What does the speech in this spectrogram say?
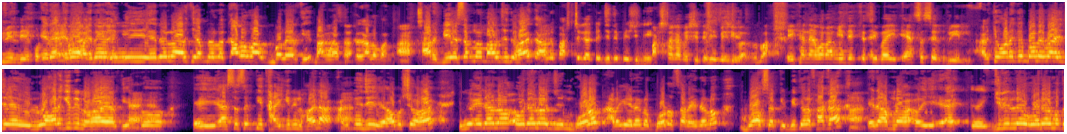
গ্রিল দিয়ে করতে এরা এরা এরা এরা হলো আর কি আপনার হলো কালো মাল বলে আর কি বাংলা আচ্ছা। কালো মাল। আচ্ছা। আর বিএসএল মাল যদি হয় তাহলে পাঁচ টাকা কেজিতে বেশি নেই। পাঁচ টাকা বেশি বেশি পারবে বাহ। এখানে আবার আমি দেখতেছি ভাই এসএস এর গ্রিল আর কি অনেকে বলে ভাই যে লোহার গিরিল হয় আর কি হ্যাঁ, তো হ্যাঁ। এই এসএস এর কি থাই গিরিল হয় না আমি হ্যাঁ। কি জি অবশ্যই হয় কিন্তু এটা হলো ওটা হলো বরফ আর এটা হলো বড় স্যার এটা হলো বক্স আর কি ভিতরে ফাঁকা হ্যাঁ। এটা আমরা ওই গিরিলে ওটার মতো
